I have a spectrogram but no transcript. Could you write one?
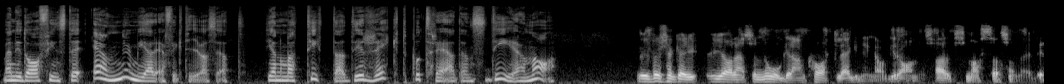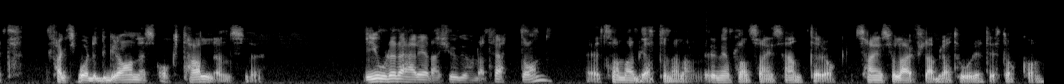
Men idag finns det ännu mer effektiva sätt genom att titta direkt på trädens DNA. Vi försöker göra en så noggrann kartläggning av granens arvsmassa som möjligt. Faktiskt både granens och tallens nu. Vi gjorde det här redan 2013 ett samarbete mellan Umeå Plant Science Center och Science for Life-laboratoriet i Stockholm.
